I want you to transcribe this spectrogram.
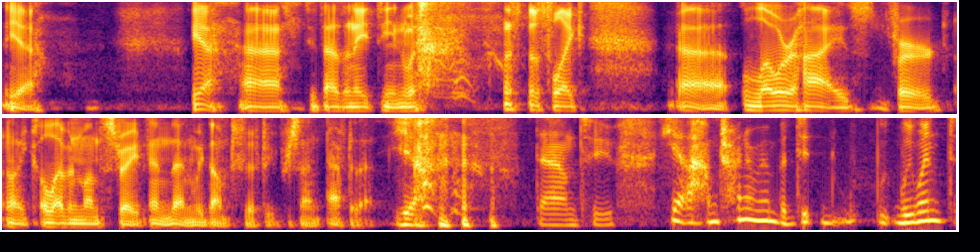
Yeah, yeah. Uh, 2018 was, was just like uh, lower highs for like 11 months straight, and then we dumped 50 percent after that. Yeah, down to yeah. I'm trying to remember. Did we went?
